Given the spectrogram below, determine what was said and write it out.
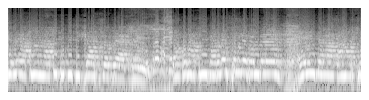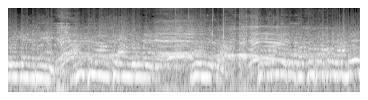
ছেলে আপনার নাতি প্রতি জিজ্ঞাসা করবে একদিন। তখন আপনি গর্বের সঙ্গে বলবেন, এই দেখ আমার সেই গেঞ্জি। আমি ছিলাম সে আন্দোলনের মূল নেতা সে কারণে এটা যত্ন সহকারে রাখবেন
